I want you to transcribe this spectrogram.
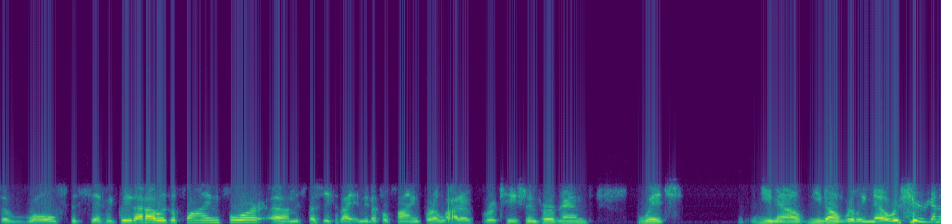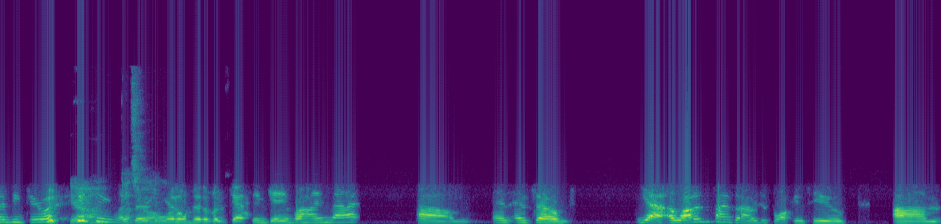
the role specifically that I was applying for, um, especially because I ended up applying for a lot of rotation programs, which you know, you don't really know what you're going to be doing. Yeah, like there's a little bit of a guessing game behind that. Um, and, and so, yeah, a lot of the times when I would just walk into um,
